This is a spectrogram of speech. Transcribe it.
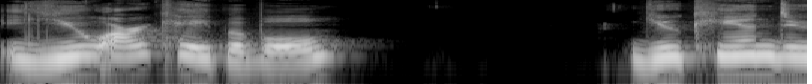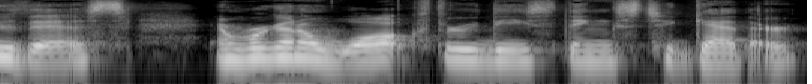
You are capable. You can do this and we're going to walk through these things together.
